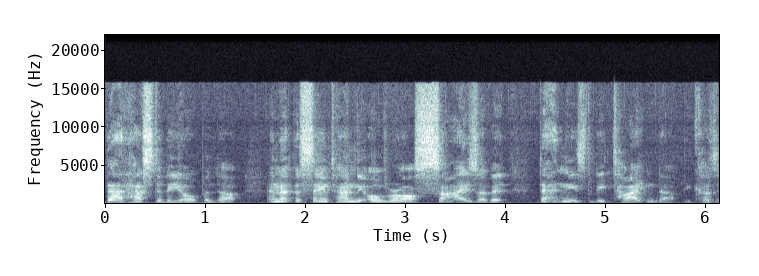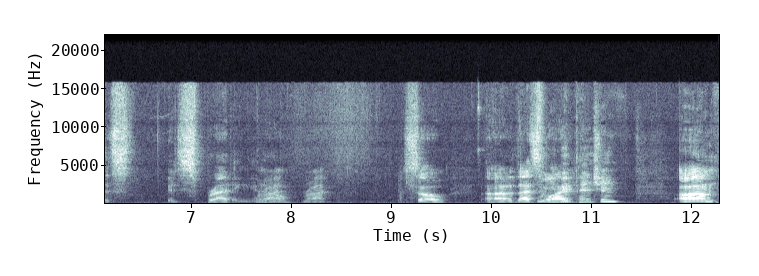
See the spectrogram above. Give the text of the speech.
that has to be opened up. And at the same time, the overall size of it, that needs to be tightened up because it's it's spreading. You Right, know. right. So uh, that's Will why. you be pinching? Um,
